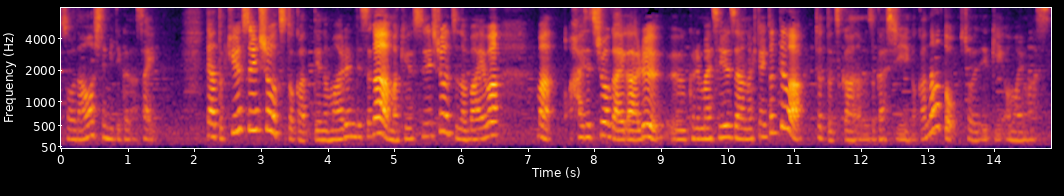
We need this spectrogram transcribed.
相談をしてみてください。であと吸水ショーツとかっていうのもあるんですが、まあ、吸水ショーツの場合はまあ排泄障害がある車椅子ユーザーの人にとってはちょっと使うの難しいのかなと正直思います。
